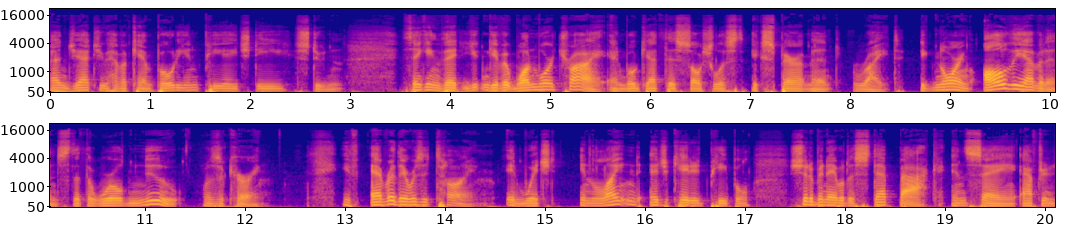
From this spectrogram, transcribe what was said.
And yet you have a Cambodian PhD student thinking that you can give it one more try and we'll get this socialist experiment right, ignoring all the evidence that the world knew was occurring. If ever there was a time in which enlightened, educated people should have been able to step back and say, after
